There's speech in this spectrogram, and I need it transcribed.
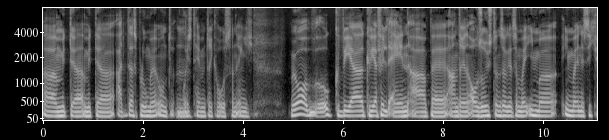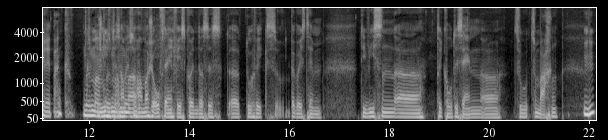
äh, mit der, mit der Adidas Blume und Mhm. West Ham Trikots sind eigentlich ja, quer, querfeldein auch bei anderen Ausrüstern, sage ich jetzt einmal, immer, immer eine sichere Bank. Muss man, muss Stimmt, man das haben wir, sagen. haben wir schon oft eigentlich festgehalten, dass es äh, durchwegs bei West Ham die wissen, äh, Trikotdesign äh, zu, zu machen. Mhm.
